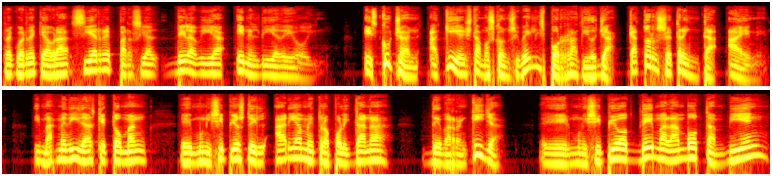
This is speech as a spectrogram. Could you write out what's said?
Recuerde que habrá cierre parcial de la vía en el día de hoy. Escuchan, aquí estamos con Sibelis por Radio Ya, 1430 AM. Y más medidas que toman eh, municipios del área metropolitana de Barranquilla. El municipio de Malambo también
